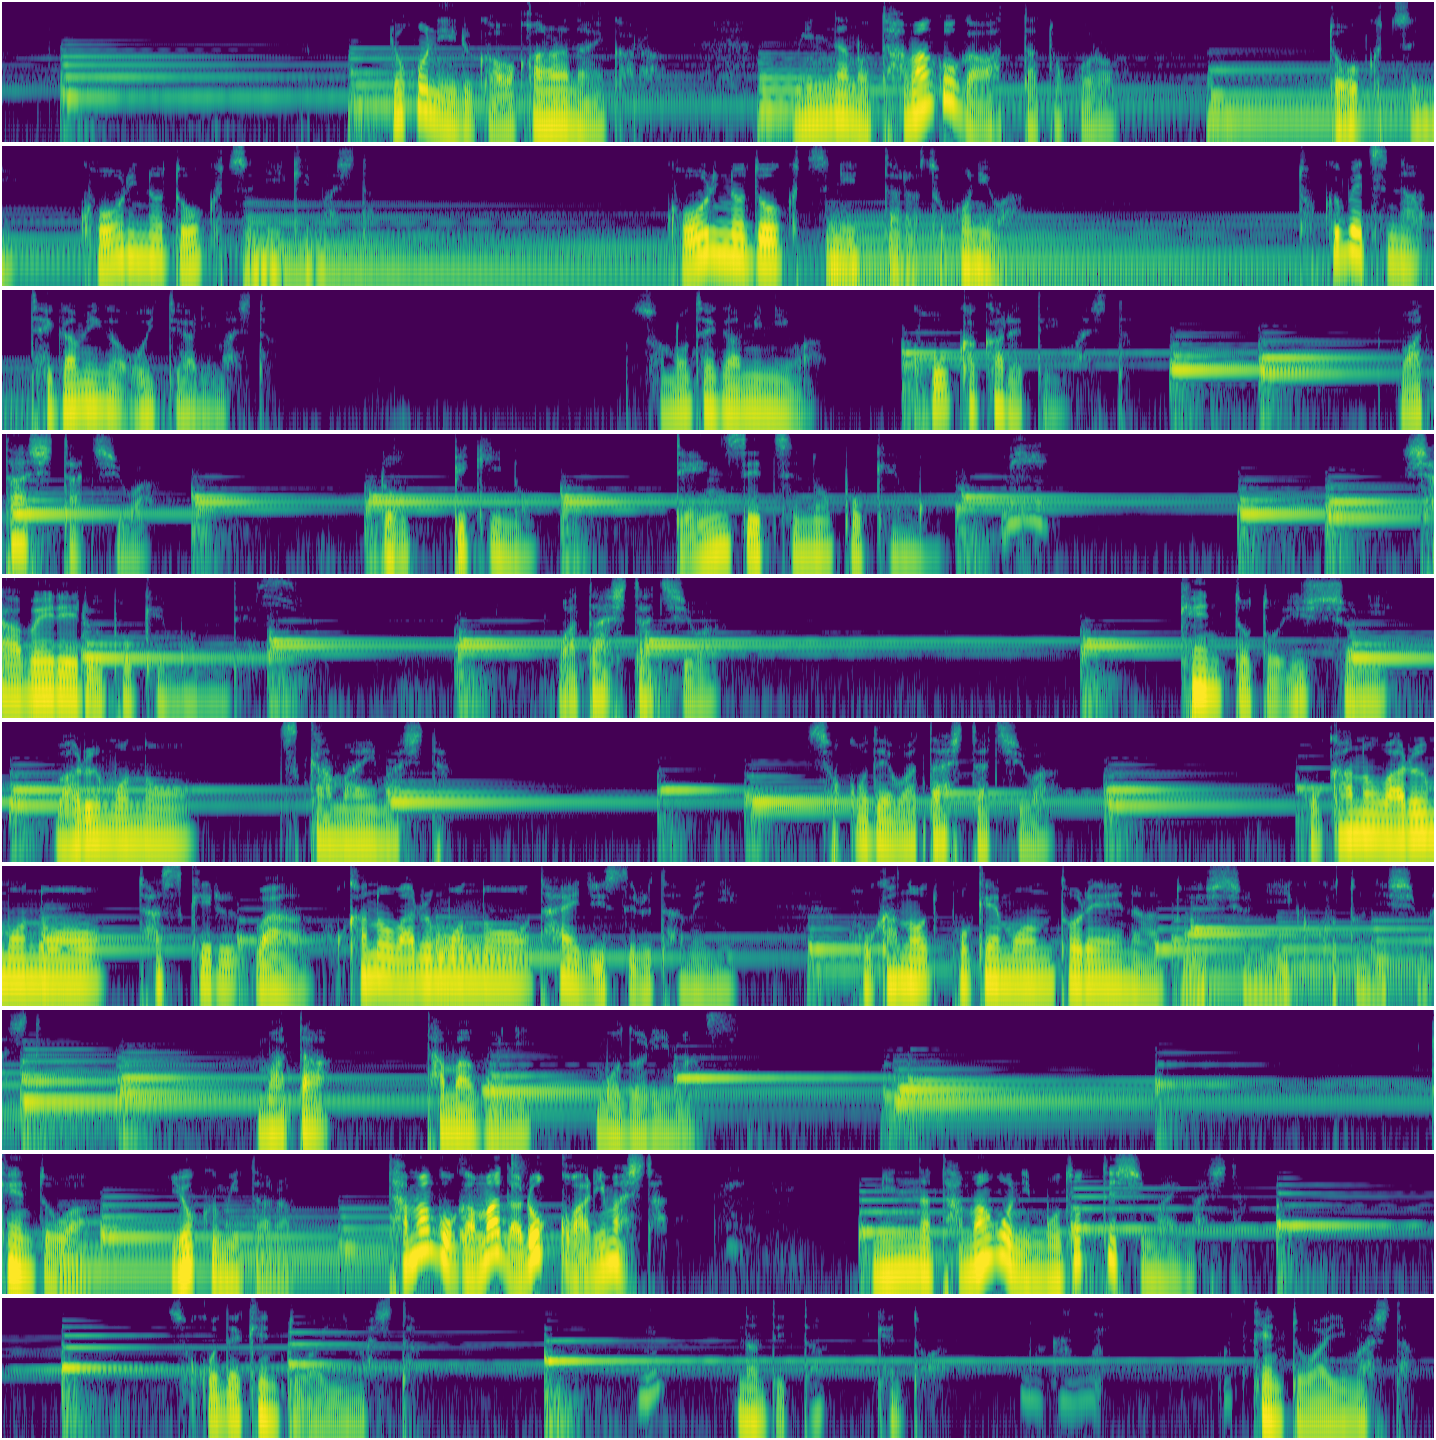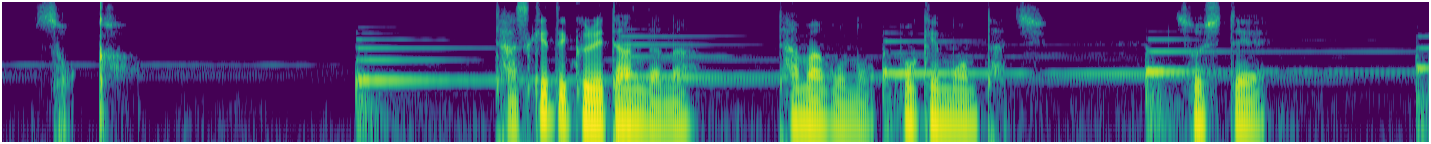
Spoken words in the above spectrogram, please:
どこにいるかわからないから、みんなの卵があったところ、洞窟に、氷の洞窟に行きました。氷の洞窟に行ったらそこには特別な手紙が置いてありました。その手紙にはこう書かれていました。私たちは6匹の伝説のポケモン。喋れるポケモンです。私たちはケントと一緒に悪者を捕まえました。そこで私たちは他の悪者を助けるは他の悪者を退治するために他のポケモントレーナーと一緒に行くことにしました。また卵に戻ります。ケントはよく見たら卵がまだ6個ありました。みんな卵に戻ってしまいました。そこでケントは言いました。なんて言った？ケントは。わかんない。ケントは言いました。そっか。助けてくれたんだな。卵のポケモンたち。そして、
